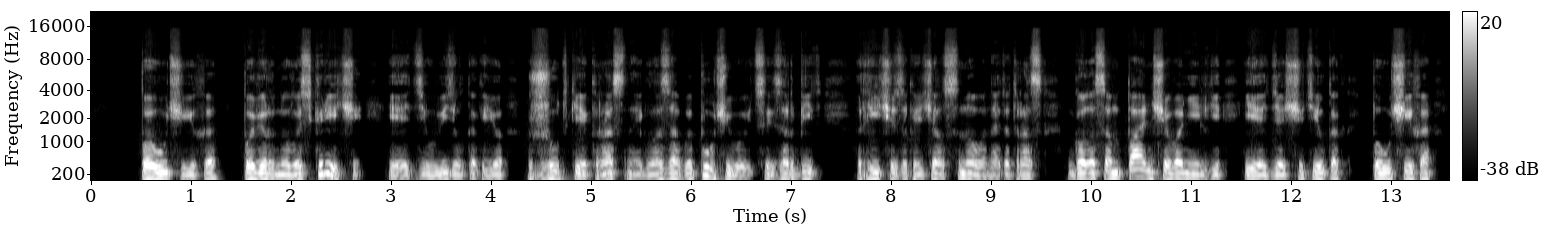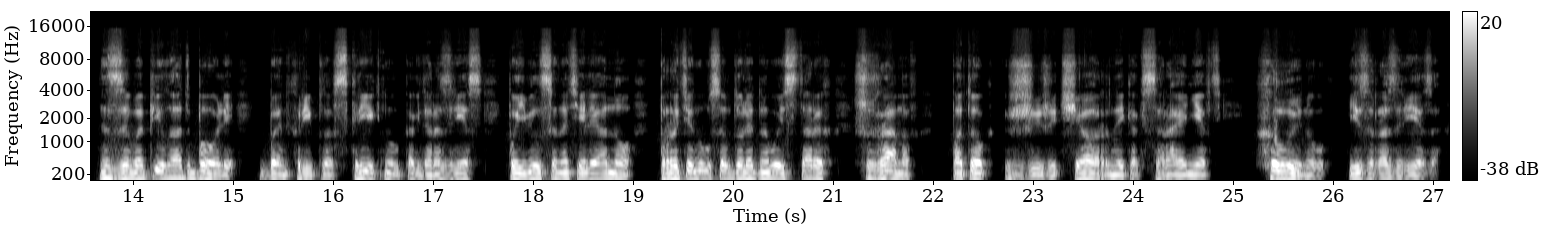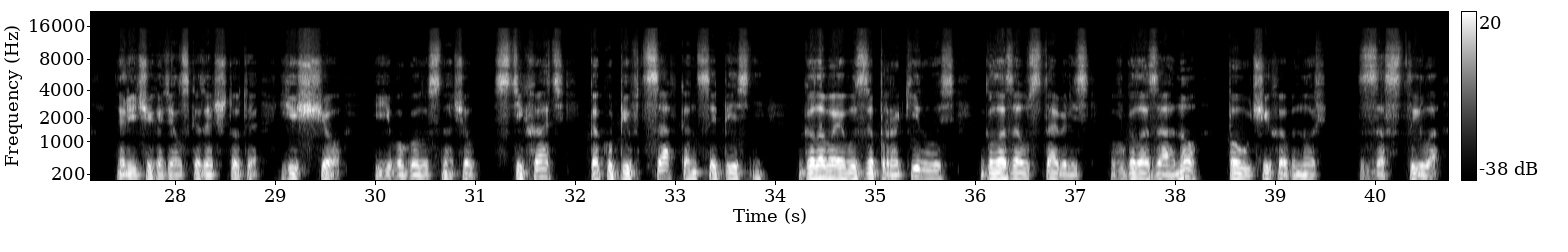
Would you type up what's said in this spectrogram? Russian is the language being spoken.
Паучиха повернулась к Ричи, и Эдди увидел, как ее жуткие красные глаза выпучиваются из орбит. Ричи закричал снова, на этот раз голосом Панча Ванильи, и Эдди ощутил, как Паучиха завопила от боли. Бен хрипло вскрикнул, когда разрез появился на теле оно, протянулся вдоль одного из старых шрамов. Поток жижи, черный, как сырая нефть, хлынул из разреза. Ричи хотел сказать что-то еще, и его голос начал стихать, как у певца в конце песни. Голова его запрокинулась, глаза уставились в глаза оно, паучиха вновь застыла.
